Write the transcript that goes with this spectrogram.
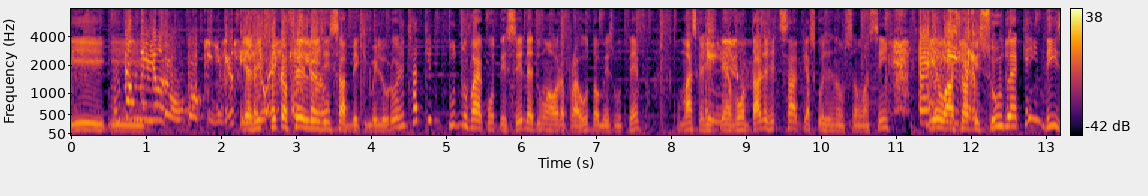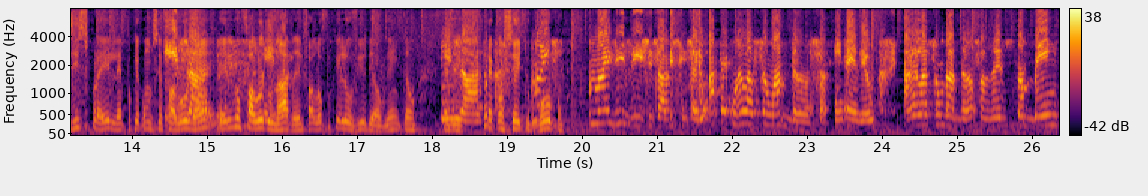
e, então melhorou um pouquinho, viu, Cícero? E a gente fica Essa feliz questão... em saber que melhorou. A gente sabe que tudo não vai acontecer, né, de uma hora para outra ao mesmo tempo. Por mais que a gente isso. tenha vontade, a gente sabe que as coisas não são assim. É, e eu acho absurdo é quem diz isso para ele, né? Porque como você falou, né? Exato. né? Ele não falou do Exato. nada, ele falou porque ele ouviu de alguém. Então, quer dizer, preconceito mas, bobo. Mas existe, sabe, Cícero, até com relação à dança, entendeu? A relação da dança, às vezes, também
